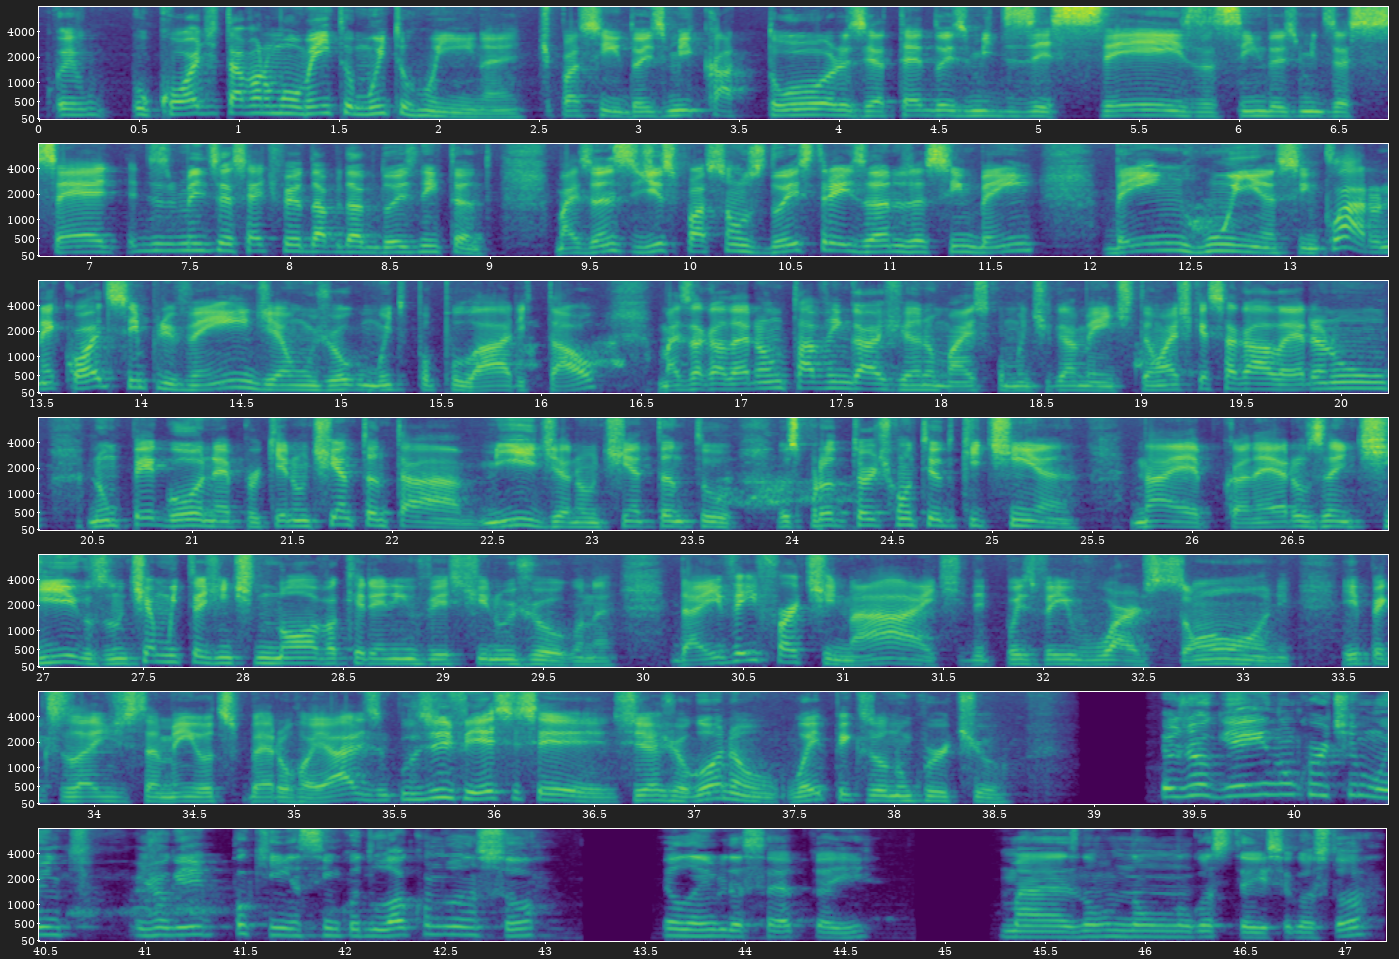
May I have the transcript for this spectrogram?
o COD tava num momento muito ruim, né? Tipo assim, 2014 até 2016, assim, 2017. 2017 veio o WW2, nem tanto. Mas antes disso, passam uns dois, três anos, assim, bem, bem ruim, assim. Claro, né? COD sempre vende, é um jogo muito popular e tal, mas a galera não tava engajando mais como antigamente. Então acho que essa galera não, não pegou, né? Porque não tinha tanta mídia, não tinha tanto. Os produtores de conteúdo que tinha na época, né? Eram os antigos, não tinha muita gente nova querendo investir no jogo, né? Daí veio Fortnite, depois veio Warzone, Apex Legends também, outros Battle Royales. Inclusive, esse você já jogou, não? O Apex ou não curtiu? Eu joguei e não curti muito. Eu joguei pouquinho, assim, quando, logo quando lançou. Eu lembro dessa época aí. Mas não, não, não gostei. Você gostou?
